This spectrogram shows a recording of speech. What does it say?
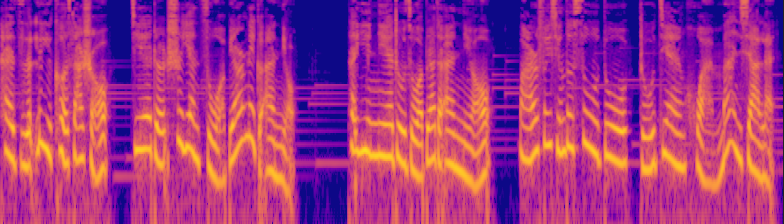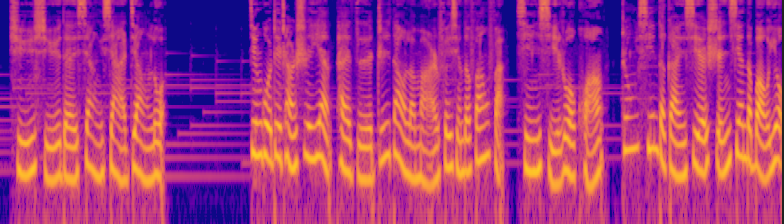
太子立刻撒手，接着试验左边那个按钮。他一捏住左边的按钮。马儿飞行的速度逐渐缓慢下来，徐徐的向下降落。经过这场试验，太子知道了马儿飞行的方法，欣喜若狂，衷心的感谢神仙的保佑。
